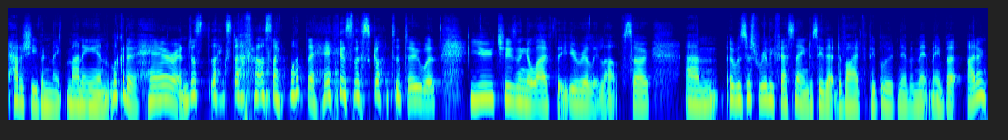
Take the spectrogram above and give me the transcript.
how does she even make money? And look at her hair and just like stuff. And I was like, what the heck has this got to do with you choosing a life that you really love? So um, it was just really fascinating to see that divide for people who'd never met me. But I don't,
